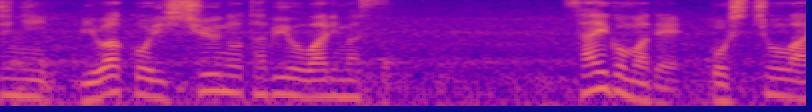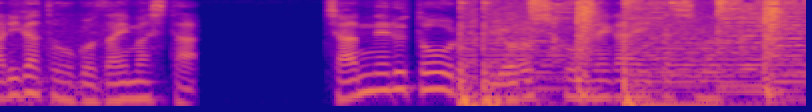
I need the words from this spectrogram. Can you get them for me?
事に琵琶湖一周の旅終わります。最後までご視聴ありがとうございました。チャンネル登録よろしくお願いいたします。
